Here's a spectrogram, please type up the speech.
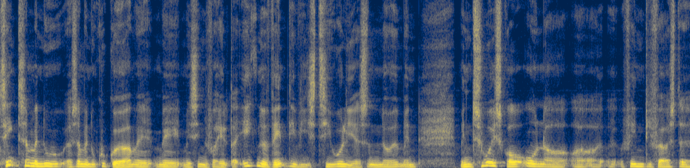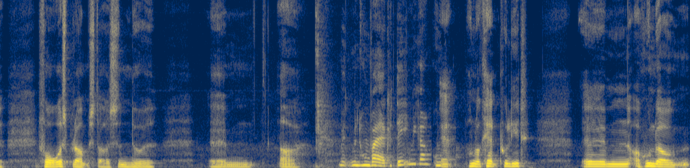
ting, som man nu, som man nu kunne gøre med, med, med sine forældre. Ikke nødvendigvis tivoli og sådan noget, men, men en tur i skoven og, og finde de første forårsblomster og sådan noget. Øhm, og, men, men hun var akademiker? Hun... Ja, hun var kendt polit. Øhm, og hun var jo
